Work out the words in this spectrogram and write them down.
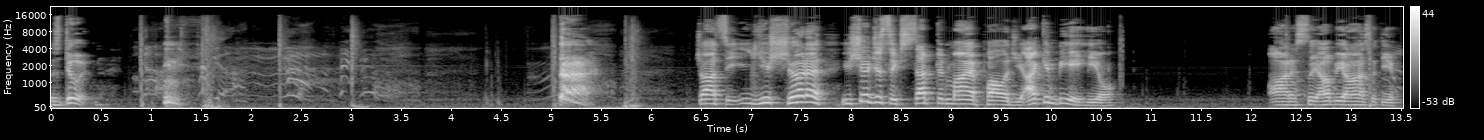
Let's do it. Ah! Shotzi, you shoulda, you should just accepted my apology. I can be a heel. Honestly, I'll be honest with you.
